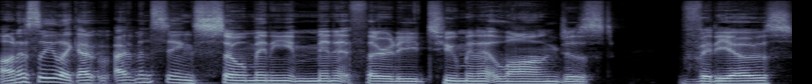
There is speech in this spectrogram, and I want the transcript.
honestly like I've, I've been seeing so many minute 30 two minute long just videos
